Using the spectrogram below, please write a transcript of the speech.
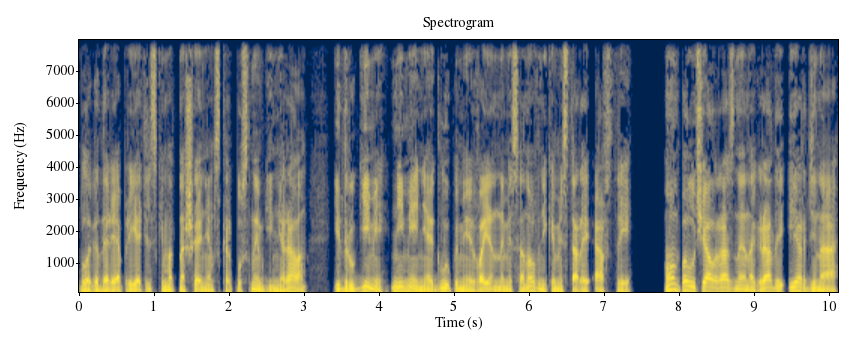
Благодаря приятельским отношениям с корпусным генералом и другими не менее глупыми военными сановниками Старой Австрии, он получал разные награды и ордена,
